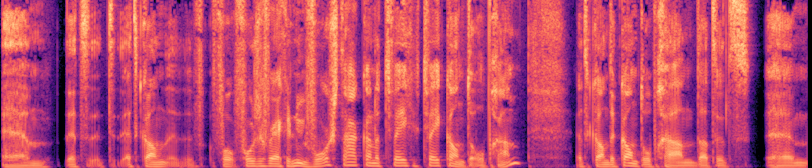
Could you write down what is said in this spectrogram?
Ehm, het, het, het kan, voor, voor zover ik er nu voor sta, kan het twee, twee kanten opgaan. Het kan de kant opgaan dat het ehm,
